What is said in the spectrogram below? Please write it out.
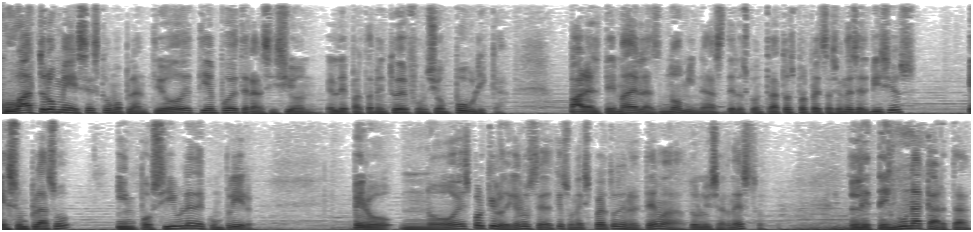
Cuatro meses como planteó de tiempo de transición el Departamento de Función Pública para el tema de las nóminas de los contratos por prestación de servicios es un plazo imposible de cumplir. Pero no es porque lo digan ustedes que son expertos en el tema, don Luis Ernesto. Le tengo una carta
